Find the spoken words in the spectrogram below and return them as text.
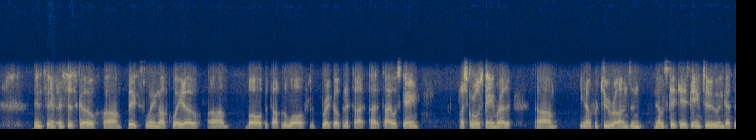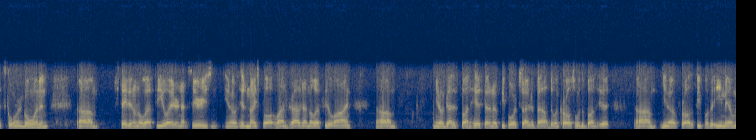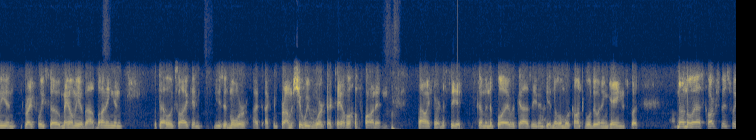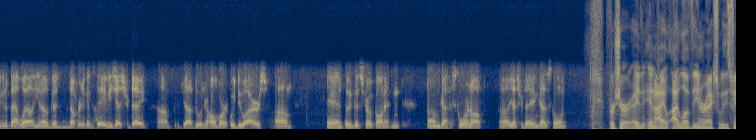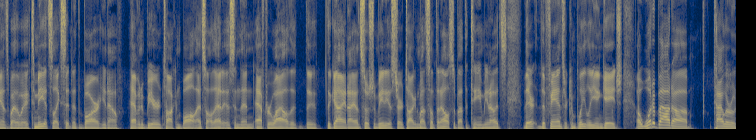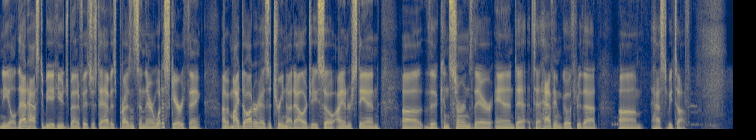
in San Francisco, um, big swing off Cueto, um, ball at the top of the wall to break open a, tie, a tieless game, a scoreless game rather. Um, you know, for two runs, and you know, it was KK's game two, and got the scoring going, and um, stayed in on the lefty later in that series, and you know, hit a nice ball line drive down the left field line. Um, you know, got his bunt hit that I know people are excited about. Dylan Carlson with a bunt hit. Um, you know, for all the people that email me and rightfully so mail me about bunting and what that looks like and use it more. I, I can promise you we've worked our tail off on it and finally starting to see it come into play with guys even getting a little more comfortable doing it in games. But nonetheless, Carp's been swinging bat well. You know, good numbers against Davies yesterday. Um, good job doing your homework. We do ours um, and put a good stroke on it and um, got the scoring off uh, yesterday and got us going. For sure, and, and, I I love the interaction with these fans. By the way, to me, it's like sitting at the bar, you know, having a beer and talking ball. That's all that is. And then after a while, the the the guy and I on social media start talking about something else about the team. You know, it's there. The fans are completely engaged. Uh, what about uh, Tyler O'Neill? That has to be a huge benefit just to have his presence in there. And what a scary thing. I mean, my daughter has a tree nut allergy, so I understand uh, the concerns there, and to, to have him go through that um, has to be tough.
